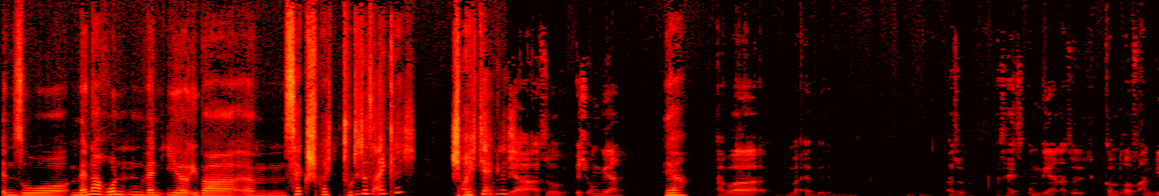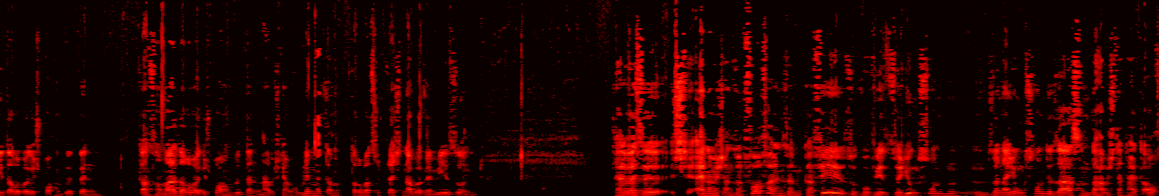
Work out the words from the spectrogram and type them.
in so Männerrunden, wenn ihr über ähm, Sex sprecht? Tut ihr das eigentlich? Sprecht ihr eigentlich? Ja, also ich ungern, Ja. aber äh, also was heißt ungern? Also kommt drauf an, wie darüber gesprochen wird. Wenn ganz normal darüber gesprochen wird, dann habe ich kein Problem mit darüber zu sprechen, aber wenn wir so ein teilweise, ich erinnere mich an so einen Vorfall in so einem Café, so, wo wir so Jungsrunden, in so einer Jungsrunde saßen da habe ich dann halt auch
